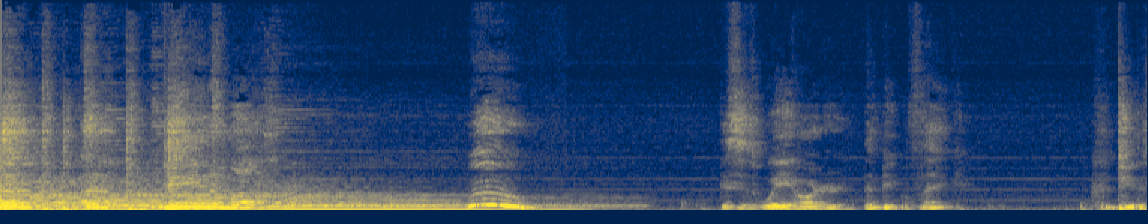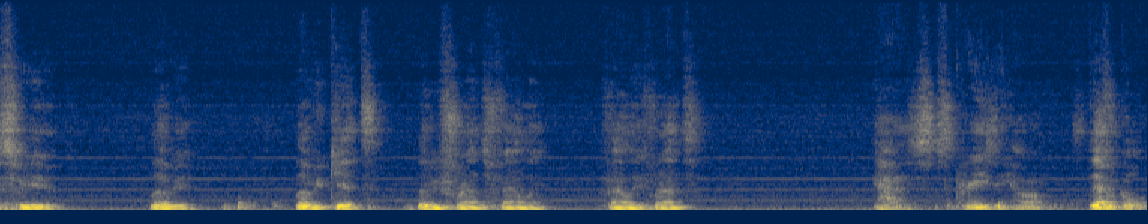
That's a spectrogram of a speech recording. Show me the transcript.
up, up, get 'em up. Woo! This is way harder than people think. Do this for you. Love you. Love you, kids. Love you, friends, family, family, friends. God, this is crazy, huh? Difficult.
